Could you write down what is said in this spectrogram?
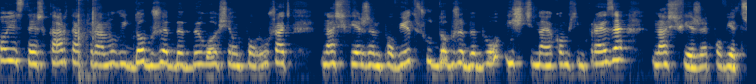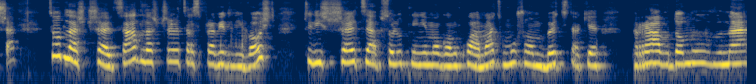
To jest też karta, która mówi, dobrze by było się poruszać na świeżym powietrzu, dobrze by było iść na jakąś imprezę na świeże powietrze. Co dla strzelca? Dla strzelca sprawiedliwość, czyli strzelcy absolutnie nie mogą kłamać, muszą być takie prawdomówne,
